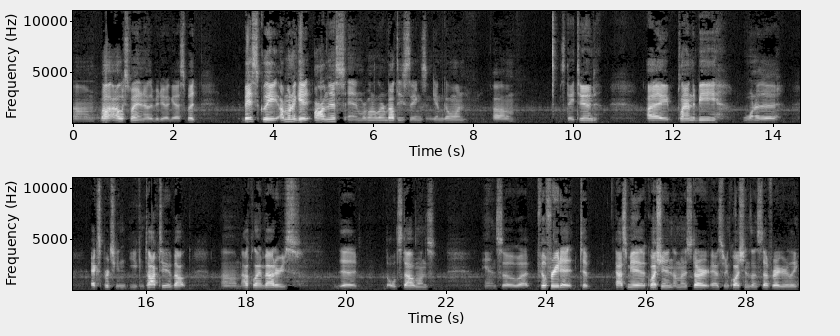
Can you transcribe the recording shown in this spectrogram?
Um, well, I'll explain in another video, I guess. But basically, I'm gonna get on this, and we're gonna learn about these things and get them going. Um, stay tuned. I plan to be one of the experts you can, you can talk to about um, alkaline batteries, the, the old style ones. And so uh, feel free to, to ask me a question. I'm going to start answering questions on stuff regularly.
